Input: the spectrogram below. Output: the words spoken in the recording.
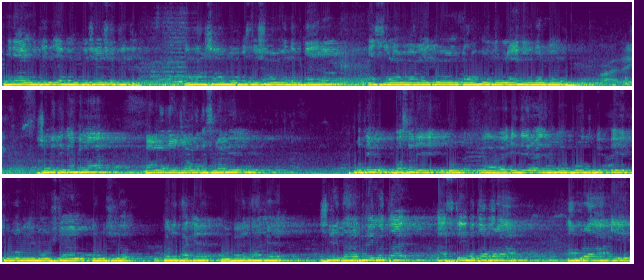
প্রধান অতিথি এবং বিশেষ অতিথি আমার সামনে উপস্থিত সম্মানিত ভাইয়েরা আসসালামু আলাইকুম রহমতুল্লাহ বরকাত শহীদ কাফেলা বাংলাদেশ জামাত ইসলামী প্রতি বছরই ঈদের এরকম ঈদ পূর্ণমিলন অনুষ্ঠান অনুষ্ঠিত করে থাকে হয়ে থাকে। সেই ধারাবাহিকতায় আজকে হতাপাড়া আমরা ঈদ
